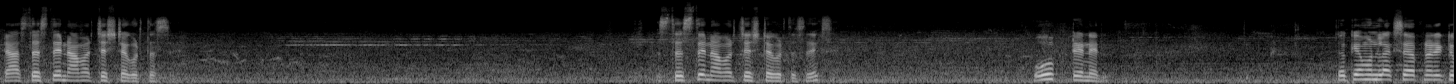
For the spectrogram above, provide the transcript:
এটা আস্তে আস্তে নামার চেষ্টা করতেছে। আস্তে আস্তে নামার চেষ্টা করতেছে, দেখছেন? খুব টেনেল। তো কেমন লাগছে আপনারা একটু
